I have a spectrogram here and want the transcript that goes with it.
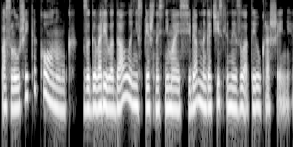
«Послушай-ка, Конунг», — заговорила Далла, неспешно снимая с себя многочисленные золотые украшения.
